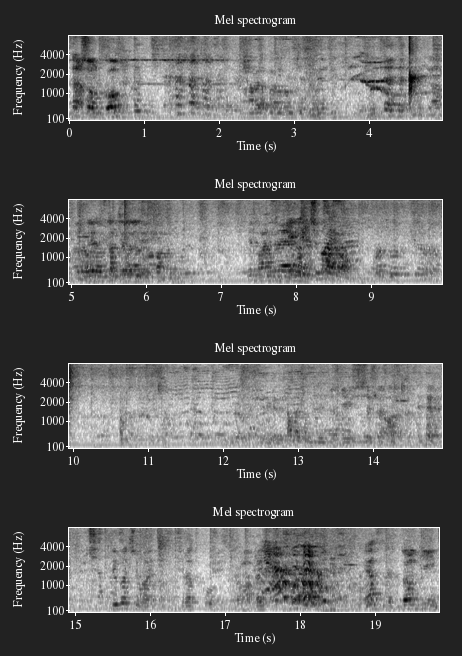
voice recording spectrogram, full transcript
Straszątko. Ty go trzymaj w środku. Weź. Jasne. Don King.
